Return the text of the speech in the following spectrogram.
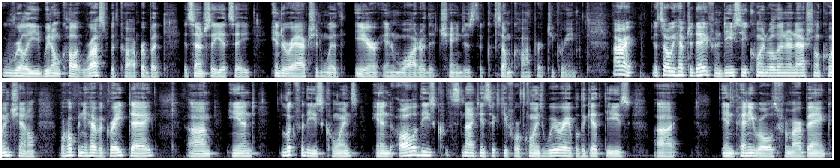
really, we don't call it rust with copper, but essentially it's a interaction with air and water that changes the, some copper to green. All right, that's all we have today from DC Coin World International Coin Channel. We're hoping you have a great day um, and look for these coins. And all of these 1964 coins, we were able to get these uh, in penny rolls from our bank.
